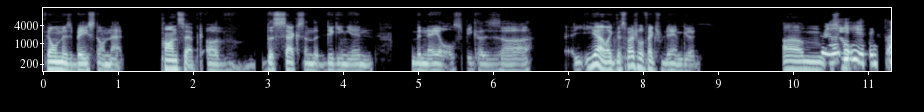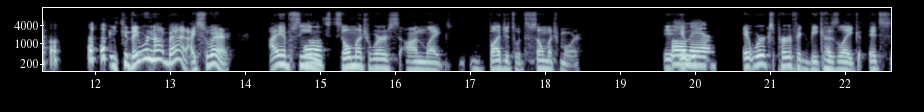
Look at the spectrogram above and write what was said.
film is based on that concept of the sex and the digging in the nails because uh yeah like the special effects were damn good um Really? so- you think so? they were not bad i swear i have seen Oh. so much worse on like budgets with so much more It- oh it man. it works perfect because like it's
